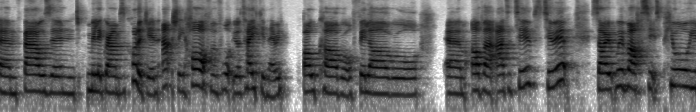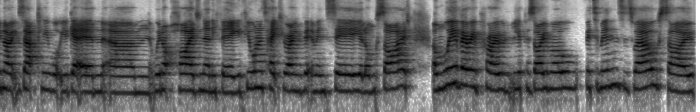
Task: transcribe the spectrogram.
um, thousand milligrams of collagen, actually half of what you're taking there is bulkar or filler or um, other additives to it. So with us, it's pure, you know exactly what you're getting. Um, we're not hiding anything. If you want to take your own vitamin C alongside, and we're very pro liposomal vitamins as well. So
